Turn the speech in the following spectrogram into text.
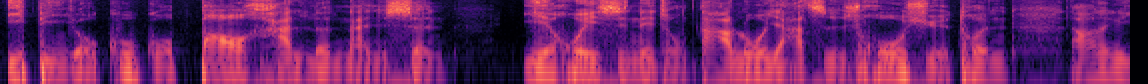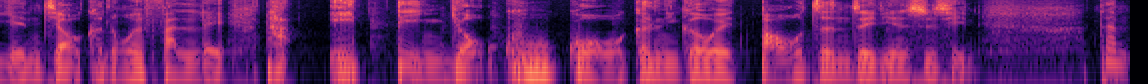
一定有哭过，包含了男生也会是那种打落牙齿或血吞，然后那个眼角可能会泛泪，他一定有哭过。我跟你各位保证这件事情，但。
